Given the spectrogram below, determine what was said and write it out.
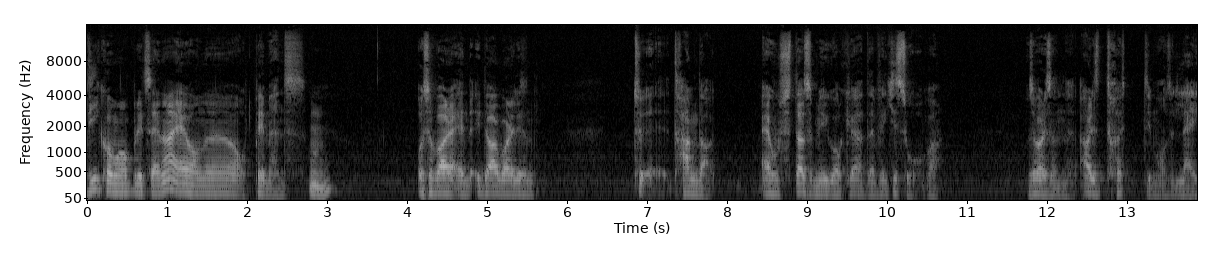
De kommer opp litt senere, jeg var oppe imens. Mm. Og så var det, i dag var det liksom trang dag. Jeg hosta så mye i går kveld at jeg fikk ikke sove. Og så var det sånn, jeg var litt trøtt i morgen, så lei.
